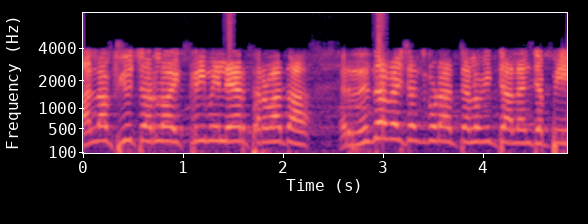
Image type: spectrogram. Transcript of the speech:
మళ్ళా ఫ్యూచర్లో ఈ క్రీమీ లేయర్ తర్వాత రిజర్వేషన్స్ కూడా తొలగించాలని చెప్పి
